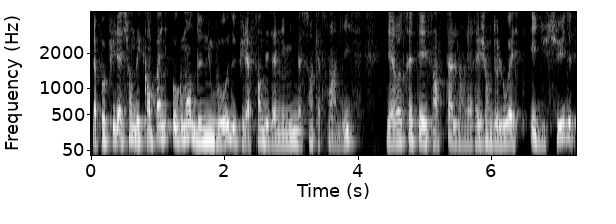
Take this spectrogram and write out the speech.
la population des campagnes augmente de nouveau depuis la fin des années 1990. Des retraités s'installent dans les régions de l'ouest et du sud,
